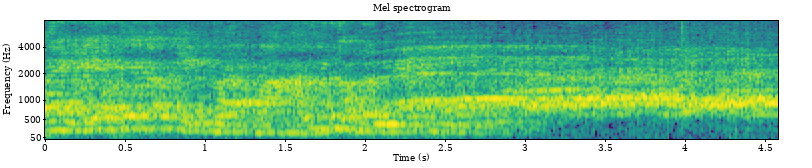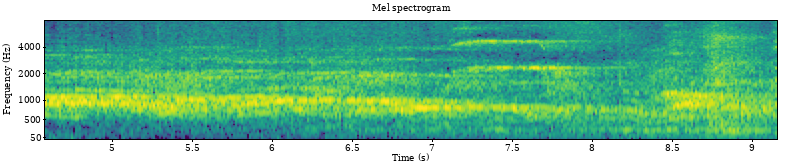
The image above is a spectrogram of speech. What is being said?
รเรียกเทศกิจหน่อยมาที่ตรงเวทีต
